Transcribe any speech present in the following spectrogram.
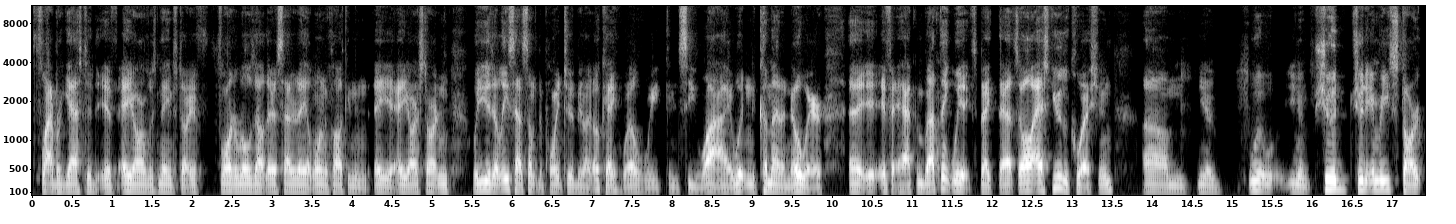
flabbergasted if AR was named start. If Florida rolls out there Saturday at one o'clock and AR starting, well, you'd at least have something to point to and be like, okay, well, we can see why it wouldn't come out of nowhere uh, if it happened. But I think we expect that. So I'll ask you the question. Um, you know, you know, should should Emory start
